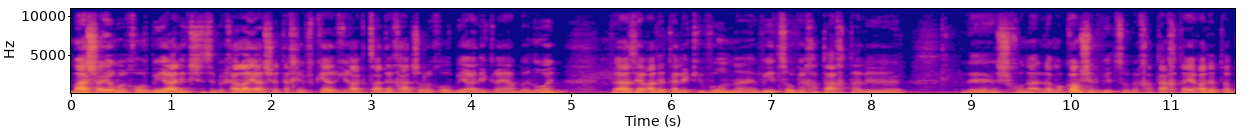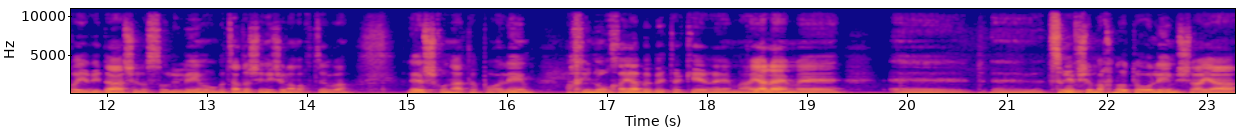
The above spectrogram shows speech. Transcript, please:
מה שהיום רחוב ביאליק, שזה בכלל היה שטח הפקר, כי רק צד אחד של רחוב ביאליק היה בנוי, ואז ירדת לכיוון אה, ויצו וחתכת לשכונה, למקום של ויצו, וחתכת, ירדת בירידה של הסוללים, או בצד השני של המחצבה, לשכונת הפועלים. החינוך היה בבית הכרם, היה להם... אה, צריף של מחנות העולים שהיה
